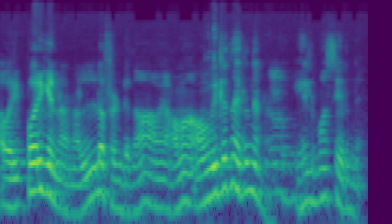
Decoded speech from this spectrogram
அவர் இப்போ வரைக்கும் நான் நல்ல ஃப்ரெண்டு தான். அவன் அவன் அவன் வீட்டில் தான் இருந்தேன் நான். ஏழு மாதம் இருந்தேன்.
